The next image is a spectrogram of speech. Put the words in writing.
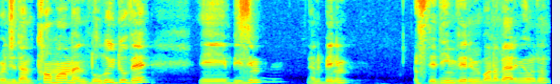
Önceden tamamen doluydu ve bizim yani benim istediğim verimi bana vermiyordu.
